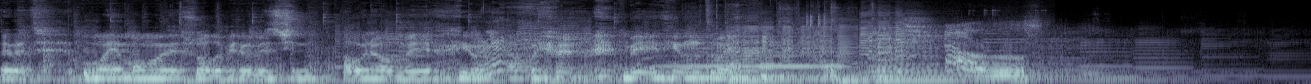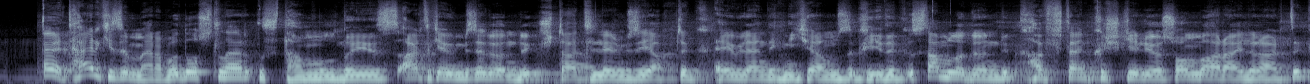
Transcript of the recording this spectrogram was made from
Evet, umayım mama ve su alabilmemiz için abone olmayı, yorum yapmayı, beğenmeyi unutmayın. Evet herkese merhaba dostlar. İstanbul'dayız. Artık evimize döndük. Tatillerimizi yaptık. Evlendik, nikahımızı kıydık. İstanbul'a döndük. Hafiften kış geliyor. Sonbahar ayları artık.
